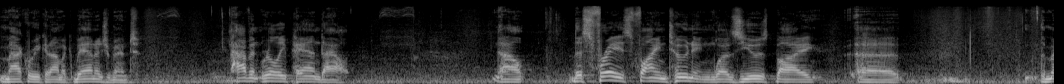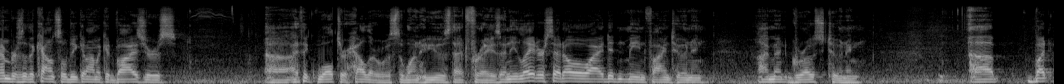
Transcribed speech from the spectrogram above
macroeconomic management haven't really panned out. Now, this phrase fine-tuning was used by uh, the members of the Council of Economic Advisors. Uh, I think Walter Heller was the one who used that phrase. And he later said, oh, I didn't mean fine-tuning. I meant gross tuning. Uh, but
